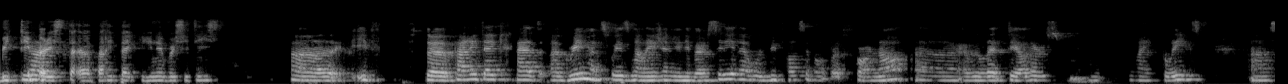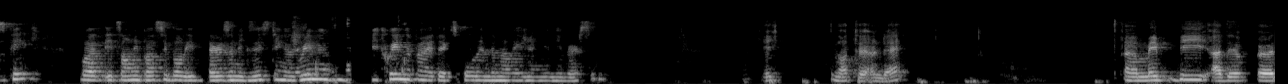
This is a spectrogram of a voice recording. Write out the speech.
between Paris, uh, ParisTech universities? Uh, if the ParisTech had agreements with Malaysian University, that would be possible. But for now, uh, I will let the others, my colleagues, uh, speak. But it's only possible if there's an existing agreement between the ParisTech school and the Malaysian University. Okay, not on that. Uh, maybe other uh,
